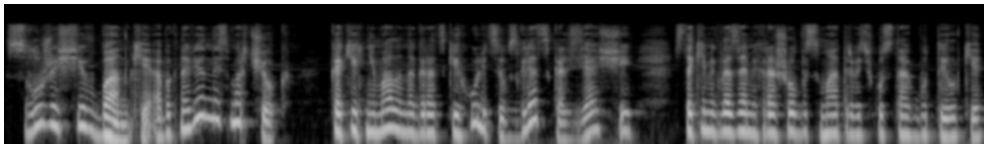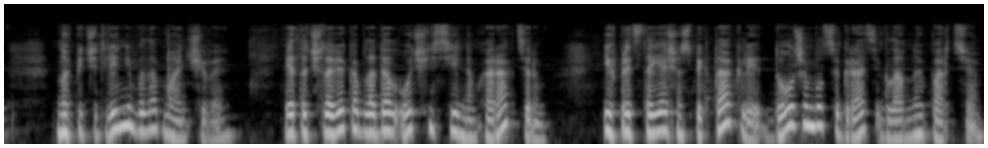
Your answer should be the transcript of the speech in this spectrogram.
служащий в банке, обыкновенный сморчок, каких немало на городских улицах, взгляд скользящий, с такими глазами хорошо высматривать в кустах бутылки, но впечатление было обманчивое. Этот человек обладал очень сильным характером и в предстоящем спектакле должен был сыграть главную партию.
